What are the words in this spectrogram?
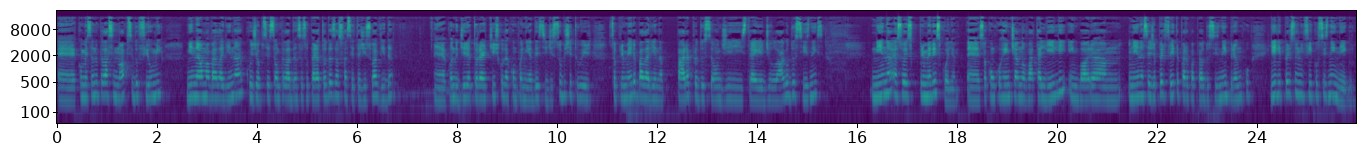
É, começando pela sinopse do filme, Nina é uma bailarina cuja obsessão pela dança supera todas as facetas de sua vida é, quando o diretor artístico da companhia decide substituir sua primeira bailarina para a produção de estreia de O Lago dos Cisnes, Nina é sua primeira escolha. É, sua concorrente é a novata Lily, embora hum, Nina seja perfeita para o papel do cisne branco, Lily personifica o cisne negro.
